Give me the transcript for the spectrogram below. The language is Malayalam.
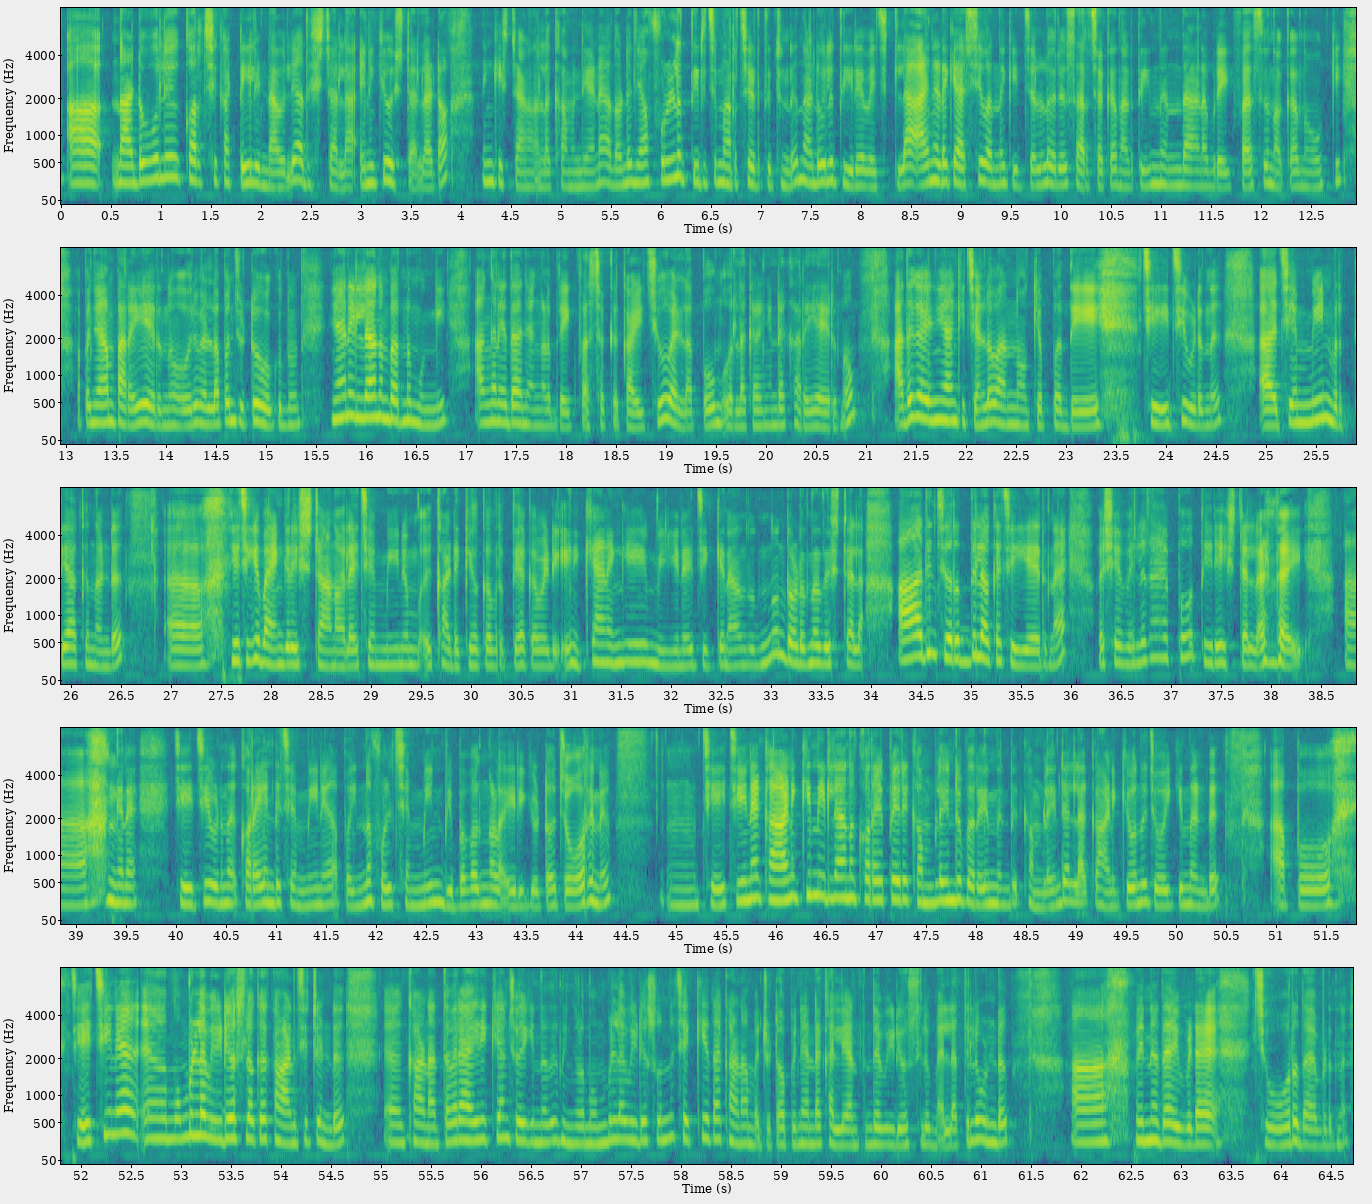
നടുവിൽ കുറച്ച് കട്ടിയിലുണ്ടാവില്ലേ അത് ഇഷ്ടമല്ല. എനിക്കും ഇഷ്ടമല്ല കേട്ടോ. നിങ്ങൾക്ക് ഇഷ്ടമാണെന്നുള്ള കമന്റ് ചെയ്യണേ. അതുകൊണ്ട് ഞാൻ ഫുള്ള് തിരിച്ച് മറിച്ചെടുത്തിട്ടുണ്ട്. നടുവിൽ തീരെ വെച്ചിട്ടില്ല. അതിനിടയ്ക്ക് അശി വന്ന് കിച്ചണിൽ ഒരു സെർച്ചൊക്കെ നടത്തി. ഇന്ന് എന്താണ് ബ്രേക്ക്ഫാസ്റ്റ് എന്നൊക്കെ നോക്കി. അപ്പം ഞാൻ പറയുമായിരുന്നു ഒരു വെള്ളപ്പം ചുട്ടു നോക്കുന്നു. ഞാനില്ലാന്നും പറഞ്ഞ് മുങ്ങി. അങ്ങനെ ഇതാ ഞങ്ങൾ ബ്രേക്ക്ഫാസ്റ്റ് ഒക്കെ കഴിച്ചു. വെള്ളപ്പവും ഉരുളക്കിഴങ്ങിന്റെ കറിയായിരുന്നു. അത് കഴിഞ്ഞ് ഞാൻ കിച്ചണിൽ വന്ന് നോക്കിയപ്പോൾ ദേ ചേച്ചി ഇവിടുന്ന് ചെമ്മീൻ വൃത്തിയാക്കുന്നുണ്ട്. ചേച്ചിക്ക് ഭയങ്കര ഇഷ്ടമാണോ അല്ലെ? ചെമ്മീനും കടയ്ക്കൊക്കെ വൃത്തിയാക്കാൻ വേണ്ടി. എനിക്കാണെങ്കിൽ മീൻ ചിക്കൻ അതൊന്നും തൊടുന്നത് ഇഷ്ടമല്ല ആദ്യം ചെറുതിലൊക്കെ ചെയ്യായിരുന്നേ പക്ഷേ വലുതായപ്പോൾ തീരെ ഇഷ്ടമല്ലാണ്ടായി അങ്ങനെ ചേച്ചി ഇവിടുന്ന് കുറേ ഉണ്ട് ചെമ്മീൻ അപ്പോൾ ഇന്ന് ഫുൾ ചെമ്മീൻ വിഭവങ്ങളായിരിക്കും കേട്ടോ ചോറിന്. ചേച്ചീനെ കാണിക്കുന്നില്ല എന്ന് കുറേ പേര് കംപ്ലൈന്റ് പറയുന്നുണ്ട്. കംപ്ലൈന്റ് അല്ല കാണിക്കുമോ ചോദിക്കുന്നുണ്ട്. അപ്പോൾ ചേച്ചീനെ മുമ്പുള്ള വീഡിയോസിലൊക്കെ കാണിച്ചിട്ടുണ്ട്. കാണാത്തവരായിരിക്കാം ചോദിക്കുന്നത്. നിങ്ങൾ മുമ്പുള്ള വീഡിയോസ് ഒന്ന് ചെക്ക് ചെയ്താൽ കാണാൻ പറ്റും കേട്ടോ പിന്നെ എന്റെ കല്യാണത്തിന്റെ വീഡിയോസിലും എല്ലാത്തിലും ഉണ്ട്. പിന്നെ ഇതാ ഇവിടെ ചോറ് ഇതാ ഇവിടുന്ന്.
